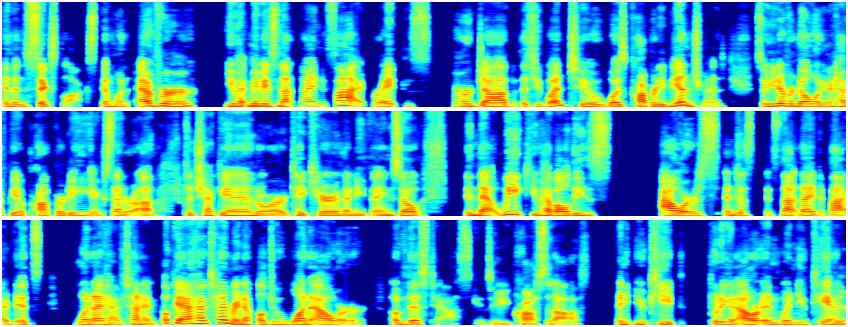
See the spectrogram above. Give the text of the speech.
and then six blocks. And whenever you ha- maybe it's not nine to five, right? Because her job that she went to was property management. So you never know when you're going to have to be at property, et cetera, to check in or take care of anything. So in that week, you have all these hours and just it's not nine to five. It's when I have time. Okay, I have time right now. I'll do one hour of this task. And so you cross it off and you keep putting an hour in when you can. Yeah.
